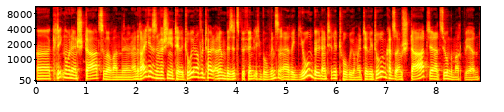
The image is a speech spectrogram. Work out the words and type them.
Äh, klicken, um in einen Staat zu verwandeln. Ein Reich ist in verschiedene Territorien aufgeteilt. Alle im Besitz befindlichen Provinzen in einer Region bilden ein Territorium. Ein Territorium kann zu einem Staat der Nation gemacht werden,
